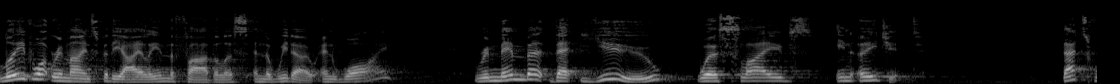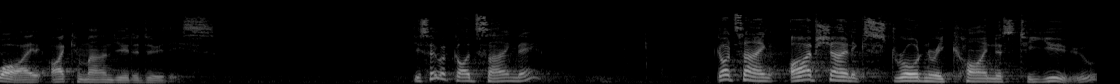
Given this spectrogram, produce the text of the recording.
Leave what remains for the alien, the fatherless, and the widow. And why? Remember that you were slaves in Egypt. That's why I command you to do this. Do you see what God's saying there? God's saying, I've shown extraordinary kindness to you,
